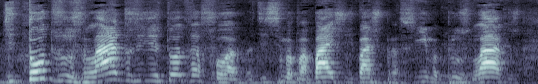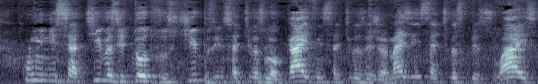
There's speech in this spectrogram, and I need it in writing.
de todos os lados e de todas as formas, de cima para baixo, de baixo para cima, para os lados, com iniciativas de todos os tipos, iniciativas locais, iniciativas regionais, iniciativas pessoais,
